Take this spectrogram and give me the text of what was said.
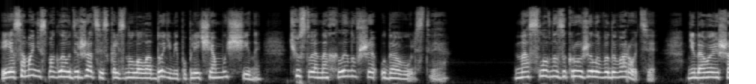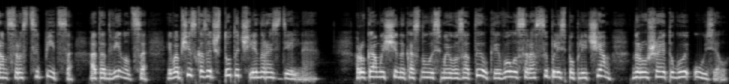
и Я сама не смогла удержаться и скользнула ладонями по плечам мужчины, чувствуя нахлынувшее удовольствие. Нас словно закружило в водовороте, не давая шанса расцепиться, отодвинуться и вообще сказать что-то членораздельное. Рука мужчины коснулась моего затылка, и волосы рассыпались по плечам, нарушая тугой узел.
